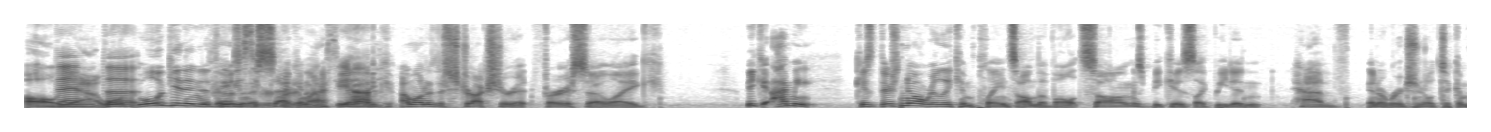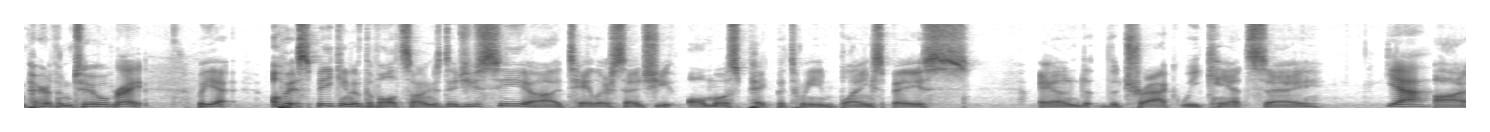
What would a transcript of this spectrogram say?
oh than yeah, we'll we'll get into those in a second. I feel yeah. like I wanted to structure it first, so like, because I mean, because there's no really complaints on the vault songs because like we didn't have an original to compare them to. Right. But yeah. Oh, wait, speaking of the vault songs, did you see uh, Taylor said she almost picked between Blank Space and the track We Can't Say Yeah. uh,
